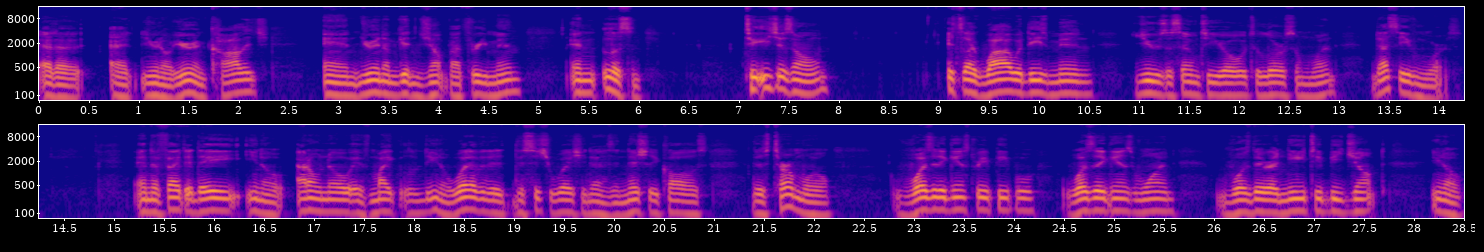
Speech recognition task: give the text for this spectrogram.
at a at you know you're in college and you end up getting jumped by three men. And listen, to each his own. It's like, why would these men use a 17 year old to lure someone? That's even worse. And the fact that they, you know, I don't know if Mike, you know, whatever the, the situation that has initially caused this turmoil, was it against three people? Was it against one? Was there a need to be jumped? You know,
